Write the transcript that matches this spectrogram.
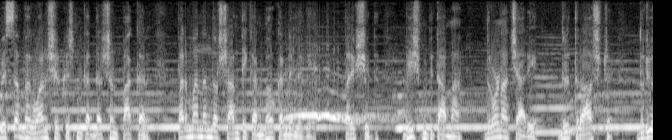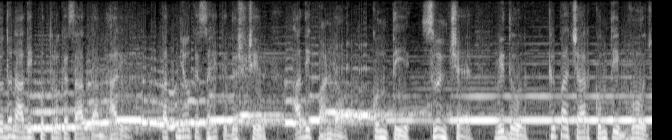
वे सब भगवान श्री कृष्ण का दर्शन पाकर परमानंद और शांति का अनुभव करने लगे। परीक्षित, भीष्म पितामह, द्रोणाचार्य, धृतराष्ट्र दुर्योधन आदि पुत्रों के साथ गांधारी, पत्नियों के सहित युधिष्ठिर, आदि पांडव, कुंती सृंचय विदुर कृपाचार कुंती भोज,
